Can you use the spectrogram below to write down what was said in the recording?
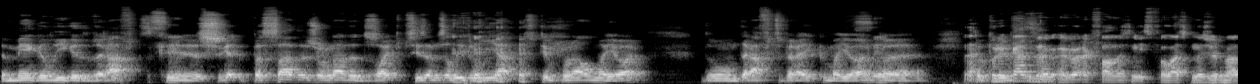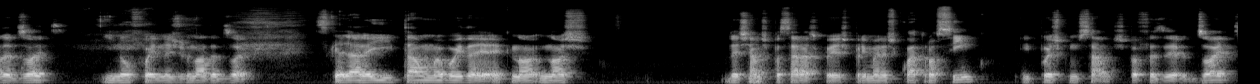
a mega liga de draft, que chega, passada a jornada 18 precisamos ali de um hiato temporal maior, de um draft break maior Sim. para, Ah, para por acaso, agora que falas nisso, falaste na jornada 18 e não foi na jornada 18. Se calhar aí está uma boa ideia. É que nó- nós deixámos passar, acho que foi as primeiras 4 ou 5 e depois começámos para fazer 18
